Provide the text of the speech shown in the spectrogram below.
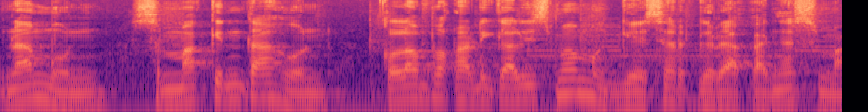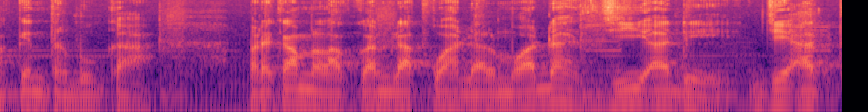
Namun, semakin tahun, kelompok radikalisme menggeser gerakannya semakin terbuka. Mereka melakukan dakwah dalam wadah JAD, JAT,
